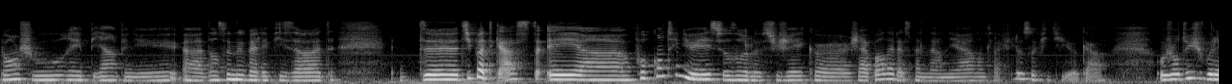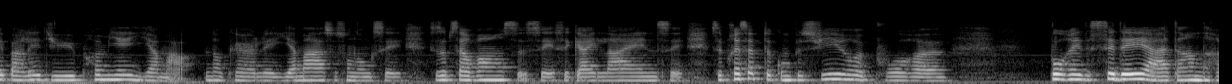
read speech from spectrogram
Bonjour et bienvenue euh, dans ce nouvel épisode de, du podcast. Et euh, pour continuer sur le sujet que j'ai abordé la semaine dernière, donc la philosophie du yoga, aujourd'hui je voulais parler du premier yama. Donc euh, les yamas, ce sont donc ces, ces observances, ces, guidelines, ces, préceptes qu'on peut suivre pour pour s'aider à atteindre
